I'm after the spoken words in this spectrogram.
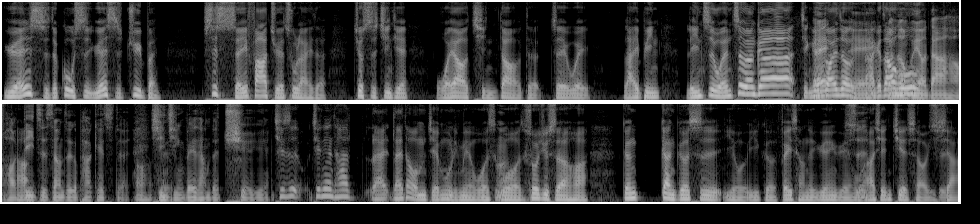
原始的故事、原始剧本是谁发掘出来的？就是今天我要请到的这位来宾。林志文，志文哥，请跟观众打个招呼。欸欸、观众朋友，大家好，好，第一次上这个 podcast 的心情非常的雀跃。其实今天他来来到我们节目里面，我我说句实在话，跟干哥是有一个非常的渊源。我要先介绍一下，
